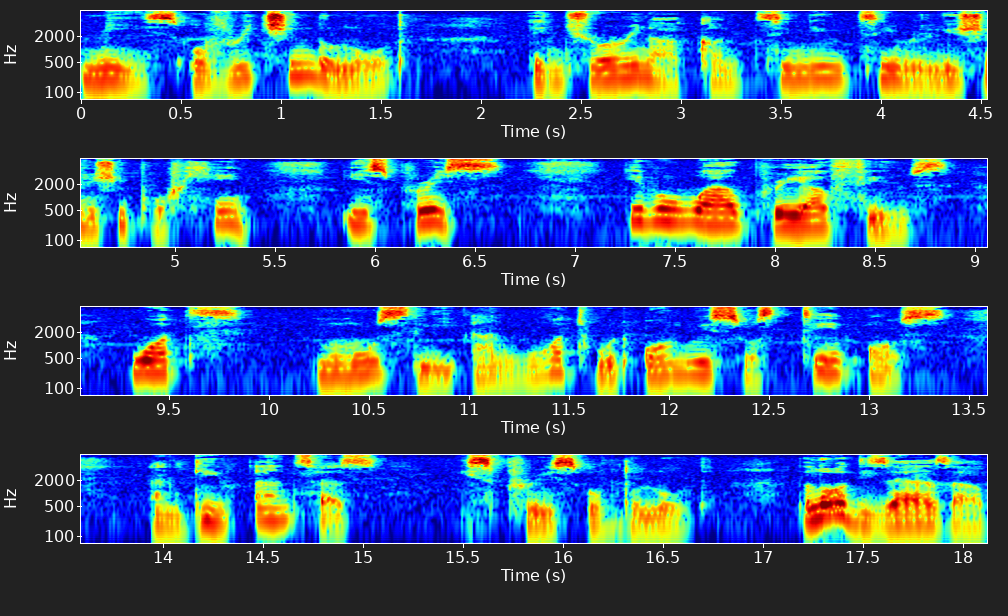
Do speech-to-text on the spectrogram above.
means of reaching the Lord, ensuring our continuity relationship of Him, is praise. Even while prayer fails, what mostly and what would always sustain us and give answers is praise of the Lord. The Lord desires our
